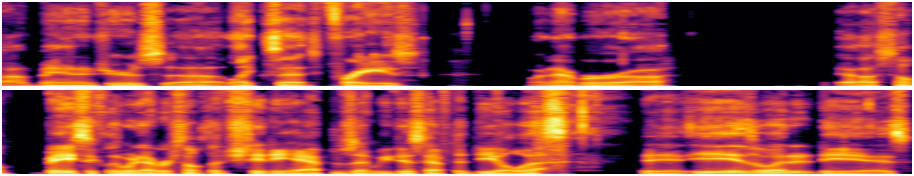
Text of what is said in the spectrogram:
uh, managers, uh, likes that phrase whenever, uh, uh, some basically, whenever something shitty happens that we just have to deal with. It is what it is.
